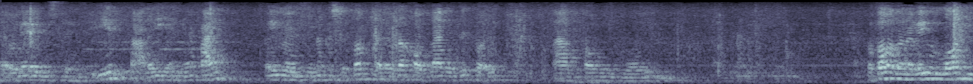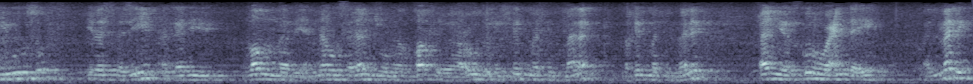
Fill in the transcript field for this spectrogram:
هؤلاء المستهزئين فعليه أن يفعل فإما ينسينك الشيطان فلا تقعد بعد الذكرى إيه؟ مع القوم الظالمين فطلب نبي الله يوسف إلى السجين الذي ظن بأنه سينجو من القتل ويعود لخدمة الملك لخدمة الملك أن يذكره عند إيه؟ الملك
